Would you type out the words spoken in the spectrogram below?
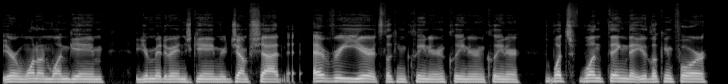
Your one-on-one game your mid range game, your jump shot. Every year it's looking cleaner and cleaner and cleaner. What's one thing that you're looking for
